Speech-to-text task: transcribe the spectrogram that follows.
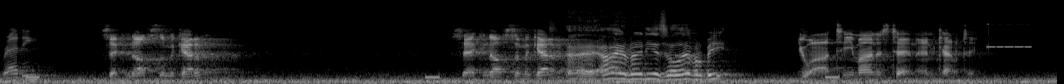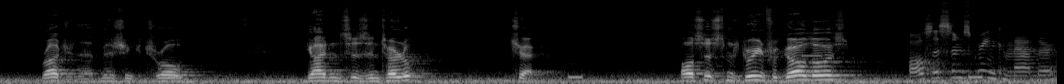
Ready? Second Officer McAdam, Second Officer McAdam. Uh, aye, ready as I'll ever be. You are T minus 10 and counting. Roger that, mission control. Guidance is internal. Check. All systems green for go, Lewis. All systems green, Commander.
